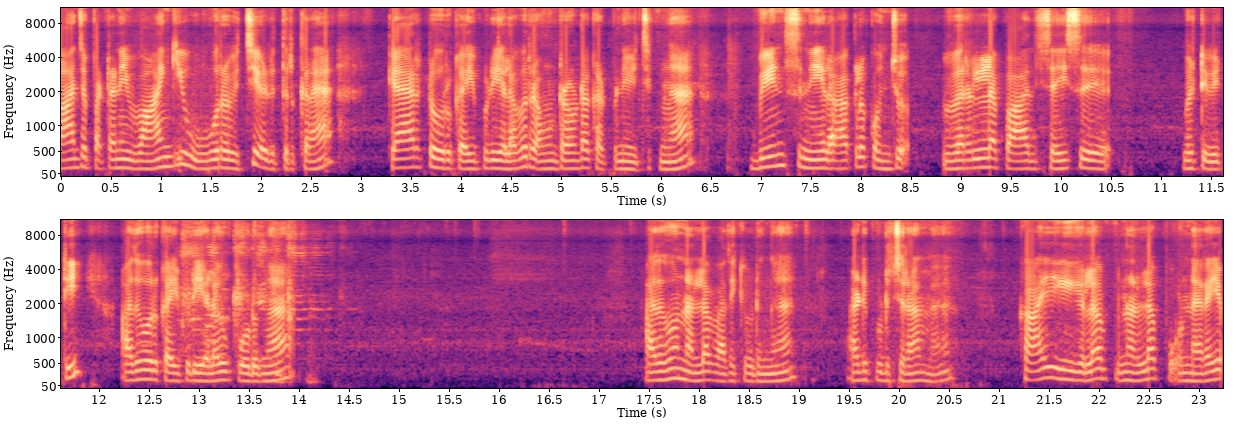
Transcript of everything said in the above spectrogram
காஞ்ச பட்டாணி வாங்கி ஊற வச்சு எடுத்துருக்குறேன். கேரட் ஒரு கைப்பிடி அளவு ரவுண்ட் ரவுண்டாக கட் பண்ணி வச்சுக்கோங்க. பீன்ஸ் நீல வாக்கில் கொஞ்சம் விரலில் பாதி சைஸு வெட்டி வெட்டி அது ஒரு கைப்பிடி அளவு போடுங்க. அதுவும் நல்லா வதக்கி விடுங்க. அடி பிடிச்சிடாமல் காய்கறிகள்லாம் நல்லா போ நிறைய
